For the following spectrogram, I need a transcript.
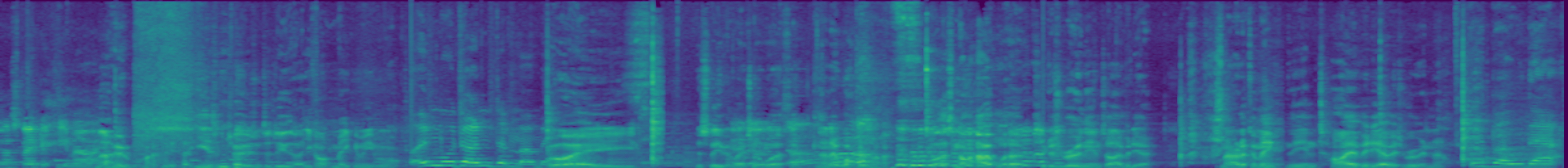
You think? Shall I scrape it for you, Mary? No, he hasn't chosen to do that. You can't make him eat more. I'm more done than Mummy. Boy. Just leave it, mate. It's not worth it. No, no, what? well, that's not how it works. You just ruined the entire video. Mauro, look at me. The entire video is ruined now. We know that.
